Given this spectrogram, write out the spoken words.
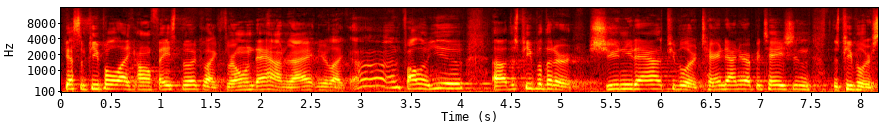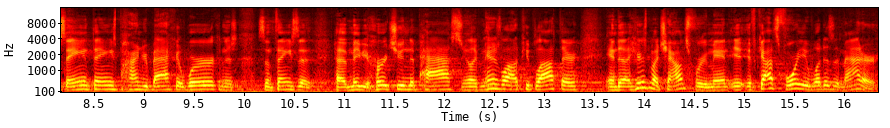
You got some people like on Facebook like throwing down, right? And you're like, oh, unfollow you. Uh, there's people that are shooting you down. There's people that are tearing down your reputation. There's people that are saying things behind your back at work. And there's some things that have maybe hurt you in the past. And you're like, man, there's a lot of people out there. And uh, here's my challenge for you, man. If God's for you, what does it matter?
